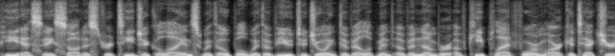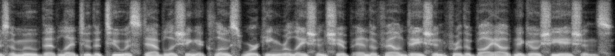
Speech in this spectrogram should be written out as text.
PSA sought a strategic alliance with Opel with a view to joint development of a number of key platform architectures a move that led to the two establishing a close working relationship and the foundation for the buyout negotiations.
